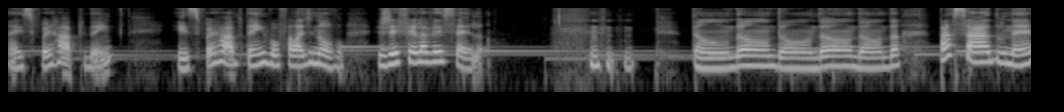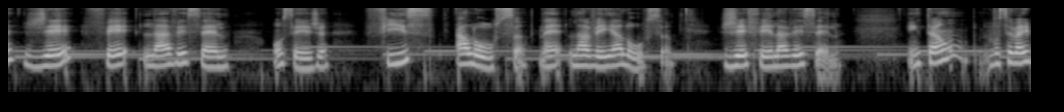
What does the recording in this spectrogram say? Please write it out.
Aí esse foi rápido, hein? Esse foi rápido, hein? Vou falar de novo. J'ai fait la vaisselle. dom, dom, dom, dom. Passado, né? J'ai fait la vaisselle. Ou seja, fiz a louça, né? Lavei a louça. J'ai fait la vaisselle. Então, você vai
